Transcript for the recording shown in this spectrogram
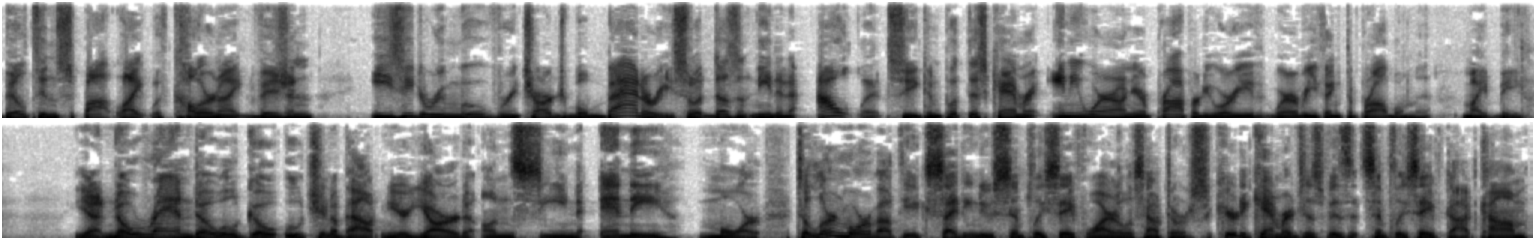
Built in spotlight with color night vision. Easy to remove rechargeable battery so it doesn't need an outlet. So you can put this camera anywhere on your property where you, wherever you think the problem might be. Yeah, no rando will go ooching about in your yard unseen anymore. To learn more about the exciting new SimpliSafe wireless outdoor security camera, just visit simplisafe.com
